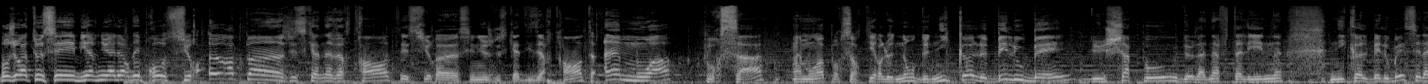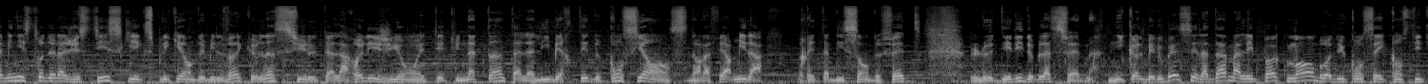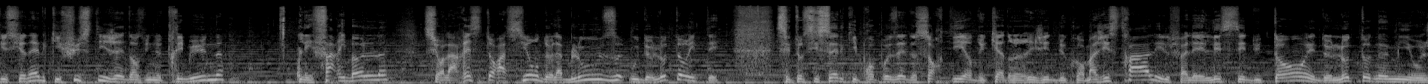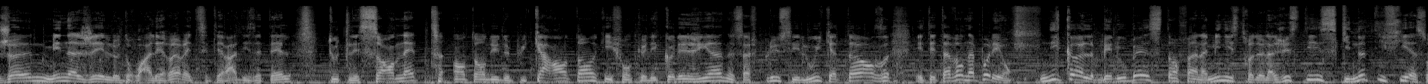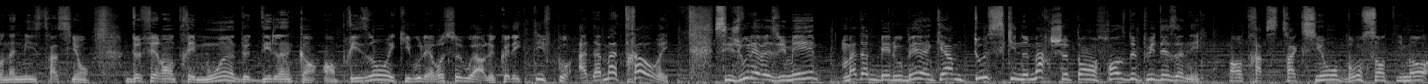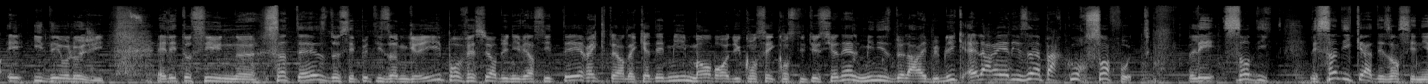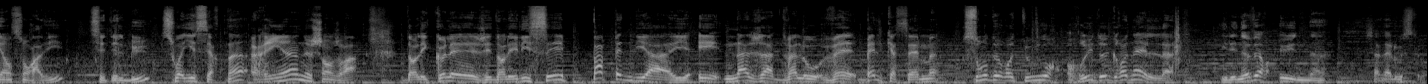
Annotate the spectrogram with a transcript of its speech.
Bonjour à tous et bienvenue à l'heure des pros sur Europe 1 jusqu'à 9h30 et sur euh, CNews jusqu'à 10h30. Un mois pour ça, un mois pour sortir le nom de Nicole Belloubet du chapeau de la naphtaline. Nicole Belloubet, c'est la ministre de la Justice qui expliquait en 2020 que l'insulte à la religion était une atteinte à la liberté de conscience dans l'affaire Mila rétablissant de fait le délit de blasphème. Nicole Belloubet, c'est la dame à l'époque membre du Conseil constitutionnel qui fustigeait dans une tribune les fariboles sur la restauration de la blouse ou de l'autorité. C'est aussi celle qui proposait de sortir du cadre rigide du cours magistral. Il fallait laisser du temps et de l'autonomie aux jeunes, ménager le droit à l'erreur, etc., disait-elle. Toutes les sornettes entendues depuis 40 ans qui font que les collégiens ne savent plus si Louis XIV était avant Napoléon. Nicole Belloubet, enfin la ministre de la Justice, qui notifiait à son administration de faire entrer moins de délinquants en prison et qui voulait recevoir le collectif pour Adama Traoré. Si je voulais résumer, Madame Belloubet incarne tout ce qui ne marche pas en France depuis des années, entre abstraction, bon sentiment et idéologie. Elle est aussi une synthèse de ces petits hommes gris, professeur d'université, recteur d'académie, membre du Conseil constitutionnel, ministre de la République. Elle a réalisé un parcours sans faute. Les syndicats des enseignants sont ravis. C'était le but. Soyez certains, rien ne changera. Dans les collèges et dans les lycées, Papendiaï et Najat Valo Belkacem sont de retour rue de Grenelle. Il est 9h01. Chana Lousteau.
